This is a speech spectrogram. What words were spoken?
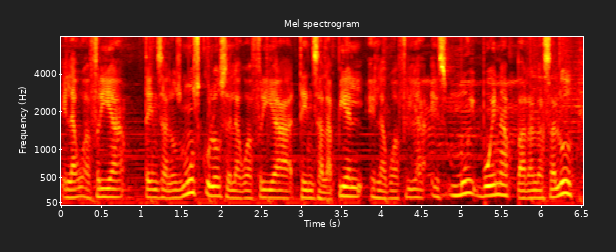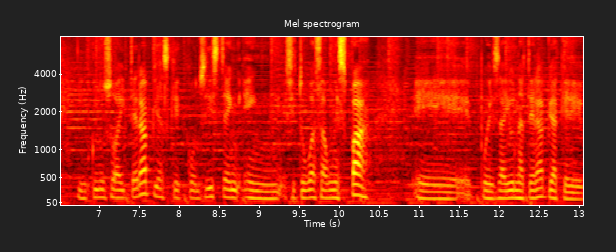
el agua fría tensa los músculos, el agua fría tensa la piel, el agua fría es muy buena para la salud. Incluso hay terapias que consisten en, si tú vas a un spa, eh, pues hay una terapia que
